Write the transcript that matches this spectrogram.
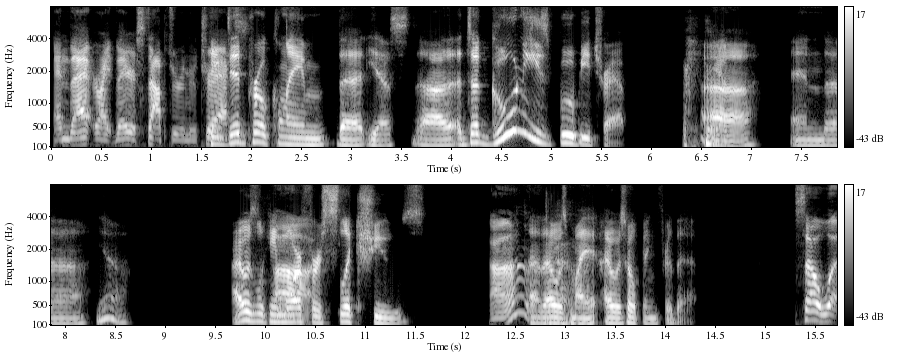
and that right there stops her in her tracks. He did proclaim that yes, uh, it's a Goonies booby trap. Uh, and uh, yeah, I was looking more Uh, for slick shoes. Oh. Uh, that was my. I was hoping for that. So uh,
